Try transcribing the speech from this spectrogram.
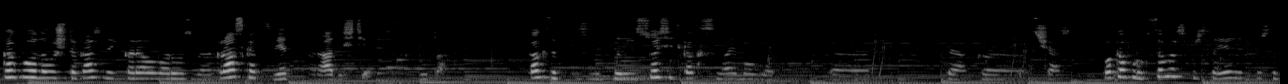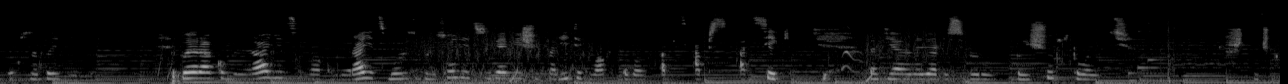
Как было научно доказано, кораллово-розовая краска – цвет радости. Круто. Как запылесосить как слаймовод? Э, так, э, сейчас. Лакофрукт – самый распространенный вкусный фрукт на планете. Вакуумный ранец. Вакуумный ранец может запылесосить в себя вещи и хранить их в вакуумном отсеке. Так, я, наверное, соберу, поищу тут кого-нибудь. Штучка.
